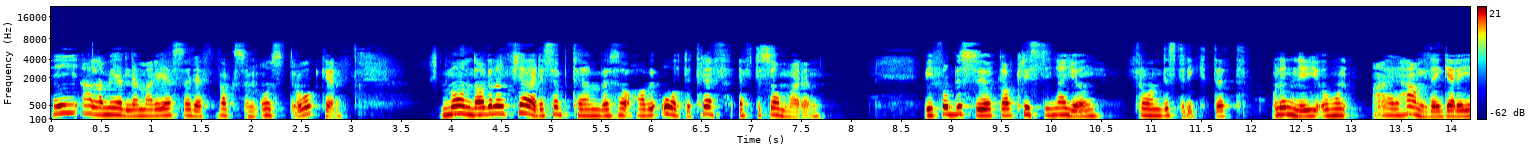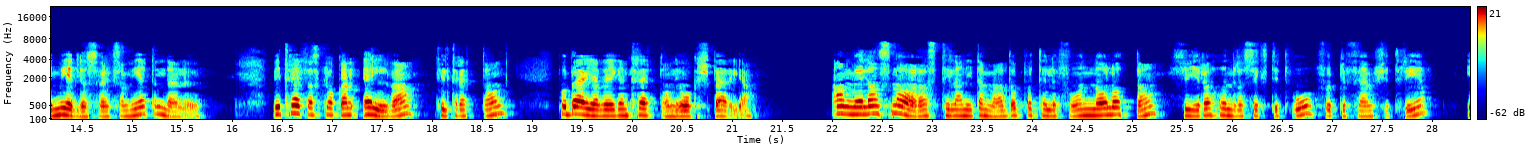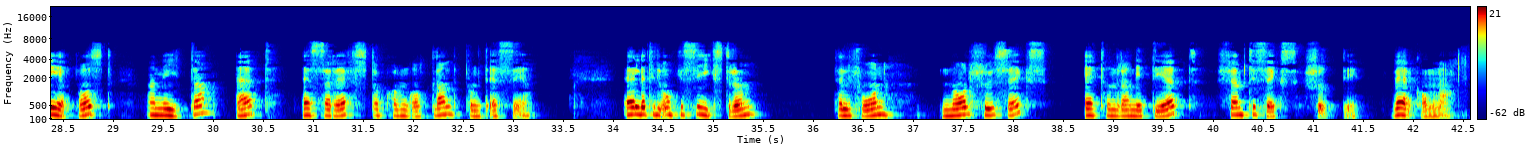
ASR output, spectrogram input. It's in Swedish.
Hej alla medlemmar i SRF Vaxholm Österåker. Måndagen den 4 september så har vi återträff efter sommaren. Vi får besök av Kristina Ljung från distriktet. Hon är ny och hon är handläggare i medlemsverksamheten där nu. Vi träffas klockan 11 till 13 på Bergavägen 13 i Åkersberga. Anmälan snarast till Anita Maddock på telefon 08 462 45 23 e-post anita.srfstockholmgotland.se eller till Åke Sigström telefon 076 191 56 70. Välkomna!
